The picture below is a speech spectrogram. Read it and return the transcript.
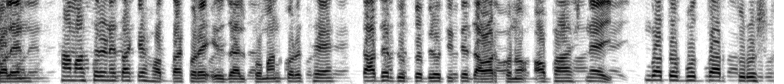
বলেন, হামাসের নেতাকে হত্যা করে ইসরায়েল প্রমাণ করেছে, তাদের যুদ্ধবিরতিতে যাওয়ার কোনো অভ্যাস নেই। গত বুধবার তুরস্ক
